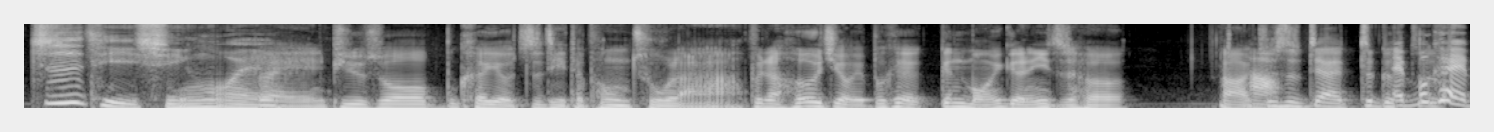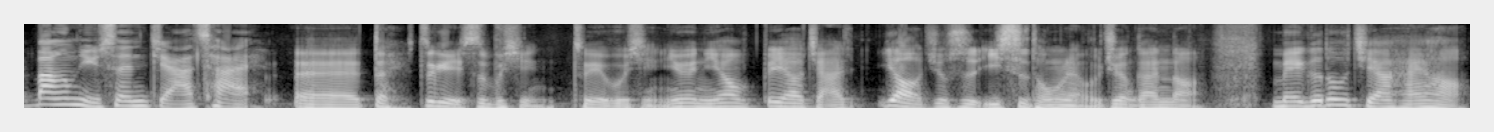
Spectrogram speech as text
肢体行为，对，譬如说不可以有肢体的碰触啦，不然喝酒也不可以跟某一个人一直喝。啊，就是在这个也，不可以帮女生夹菜，呃，对，这个也是不行，这个也不行，因为你要非要夹，要就是一视同仁。我就看到每个都夹还好，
